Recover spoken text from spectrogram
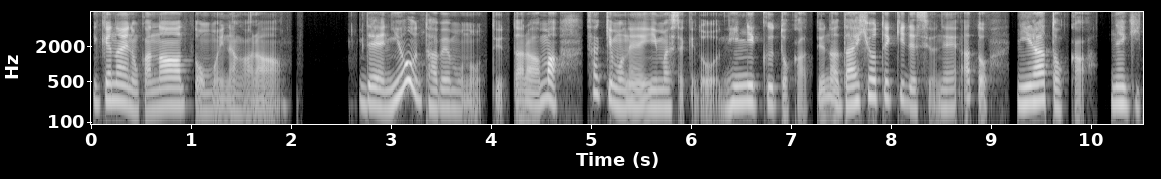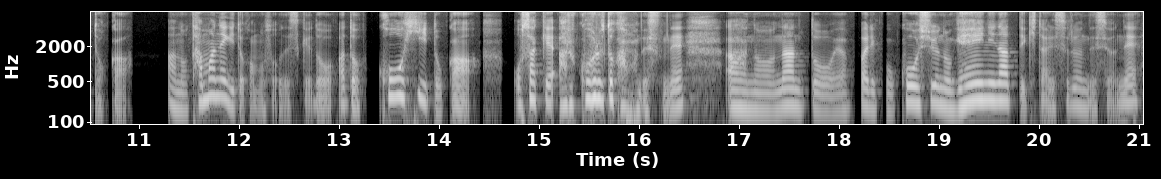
いけないのかなと思いながら。で匂う食べ物って言ったらまあさっきもね言いましたけどニンニクとかっていうのは代表的ですよねあとニラとかネギとかあの玉ねぎとかもそうですけどあとコーヒーとかお酒アルコールとかもですねあのなんとやっぱりこう口臭の原因になってきたりするんですよね。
